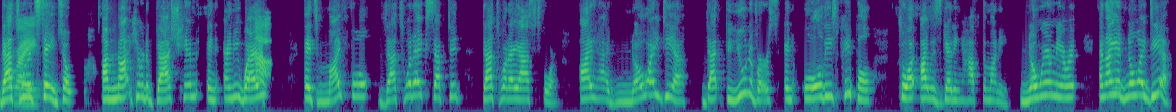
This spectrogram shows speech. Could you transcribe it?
That's right. where it stayed. So I'm not here to bash him in any way. Yeah. It's my fault. That's what I accepted. That's what I asked for. I had no idea that the universe and all these people thought I was getting half the money, nowhere near it. And I had no idea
